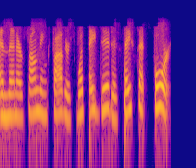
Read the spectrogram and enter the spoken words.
and then our founding fathers, what they did is they set forth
